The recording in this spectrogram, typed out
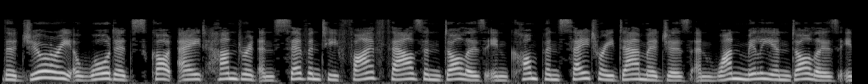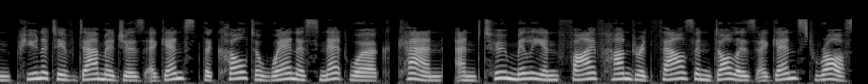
The jury awarded Scott $875,000 in compensatory damages and $1 million in punitive damages against the Cult Awareness Network CAN, and $2,500,000 against Ross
